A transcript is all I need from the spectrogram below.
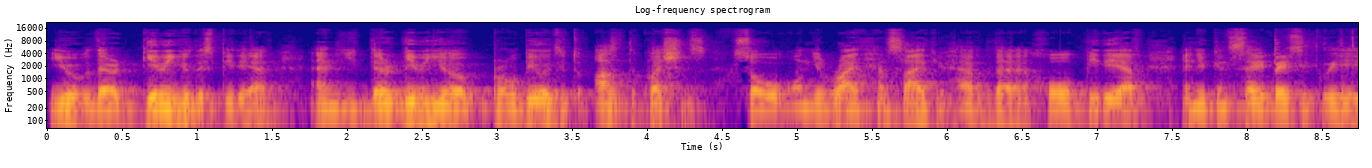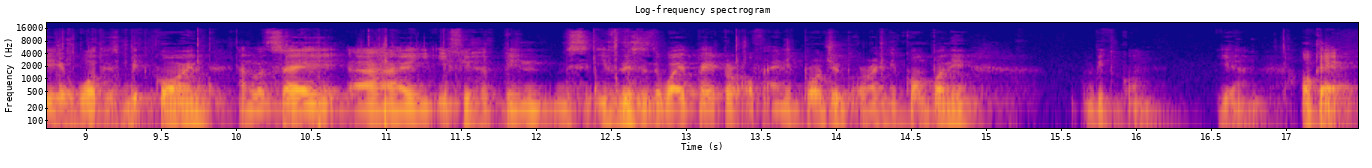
You, they're giving you this PDF and they're giving you a probability to ask the questions. So on your right hand side, you have the whole PDF and you can say basically what is Bitcoin. And let's say, uh, if you have been, this, if this is the white paper of any project or any company, Bitcoin. Yeah. Okay.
